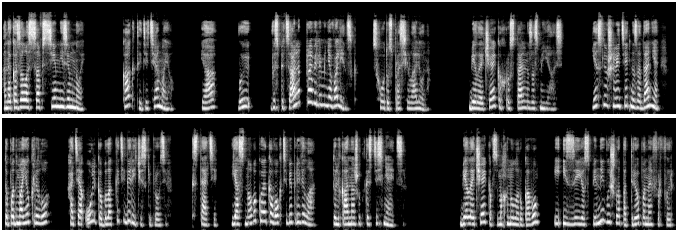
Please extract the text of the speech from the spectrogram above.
она казалась совсем неземной. «Как ты, дитя мое?» «Я... Вы... Вы специально отправили меня в Валенск?» Сходу спросила Алена. Белая чайка хрустально засмеялась. «Если уж и лететь на задание, то под мое крыло», хотя Ольга была категорически против. Кстати, я снова кое-кого к тебе привела, только она жутко стесняется». Белая чайка взмахнула рукавом, и из-за ее спины вышла потрепанная фырфыр.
